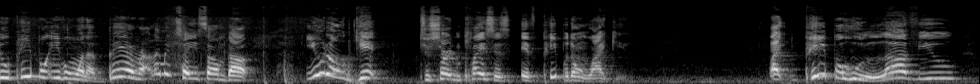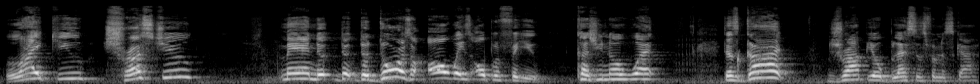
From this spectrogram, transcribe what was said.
do people even want to be around? Let me tell you something about you. Don't get to certain places if people don't like you. Like people who love you, like you, trust you, man, the, the, the doors are always open for you. Because you know what? Does God drop your blessings from the sky?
